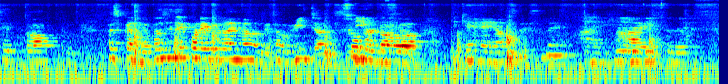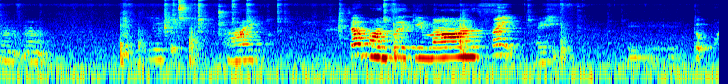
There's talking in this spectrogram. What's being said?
セットアップ。確かに私でこれぐらいなので多分みーちゃんスニーカーはいけへんやつですね。はいヒールです。ですうんうん。はい。じゃあパンツいきます。はい。はいえー、っと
